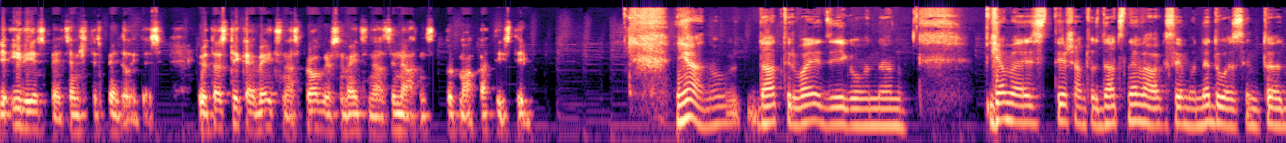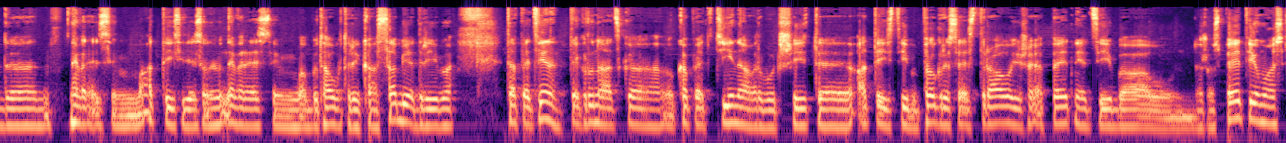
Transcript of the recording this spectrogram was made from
ja ir iespēja cenšaties piedalīties. Jo tas tikai veicinās progresu un veicinās zinātnes turpmāku attīstību. Jā, nu, dati ir vajadzīgi. Un, um, ja mēs tiešām tos datus nevāksim un nedosim, tad uh, nevarēsim attīstīties un nevarēsim varbūt augt arī kā sabiedrība. Tāpēc vien tiek runāts, ka kāpēc Ķīnā varbūt šī attīstība progresē strauji šajā pētniecībā un dažos pētījumos.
